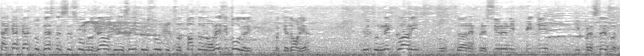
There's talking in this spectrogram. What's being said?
така както днес не се съобразяват и не се интересуват от съдбата на онези българи в Македония, които не клани, но са репресирани, бити и преследвани.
